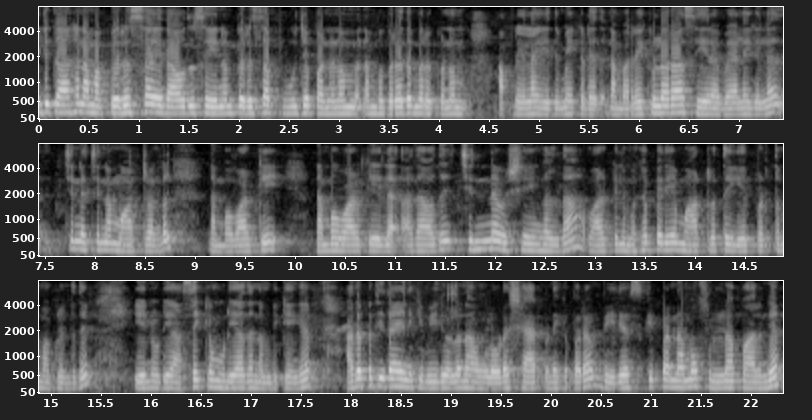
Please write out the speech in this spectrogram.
இதுக்காக நம்ம பெருசாக ஏதாவது செய்யணும். பெருசாக பூஜை பண்ணணும். நம்ம விரதம் இருக்கணும். அப்படிலாம் எதுவுமே கிடையாது. நம்ம ரெகுலராக செய்கிற வேலைகளில் சின்ன சின்ன மாற்றங்கள் நம்ம வாழ்க்கை நம்ம வாழ்க்கையில். அதாவது சின்ன விஷயங்கள் தான் வாழ்க்கையில் மிக மிகப்பெரிய மாற்றத்தை ஏற்படுத்தும் அப்படின்றது என்னுடைய அசைக்க முடியாத நம்பிக்கைங்க. அதை பற்றி தான் இன்றைக்கி வீடியோவில் நான் உங்களோட ஷேர் பண்ணிக்க போகிறேன் வீடியோ ஸ்கிப் பண்ணாமல் ஃபுல்லாக பாருங்கள்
